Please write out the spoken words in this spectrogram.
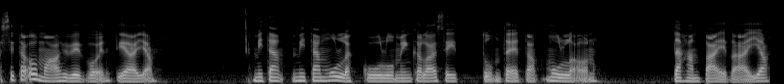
sitä omaa hyvinvointia ja mitä, mitä mulle kuuluu, minkälaisia tunteita mulla on tähän päivään ja,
